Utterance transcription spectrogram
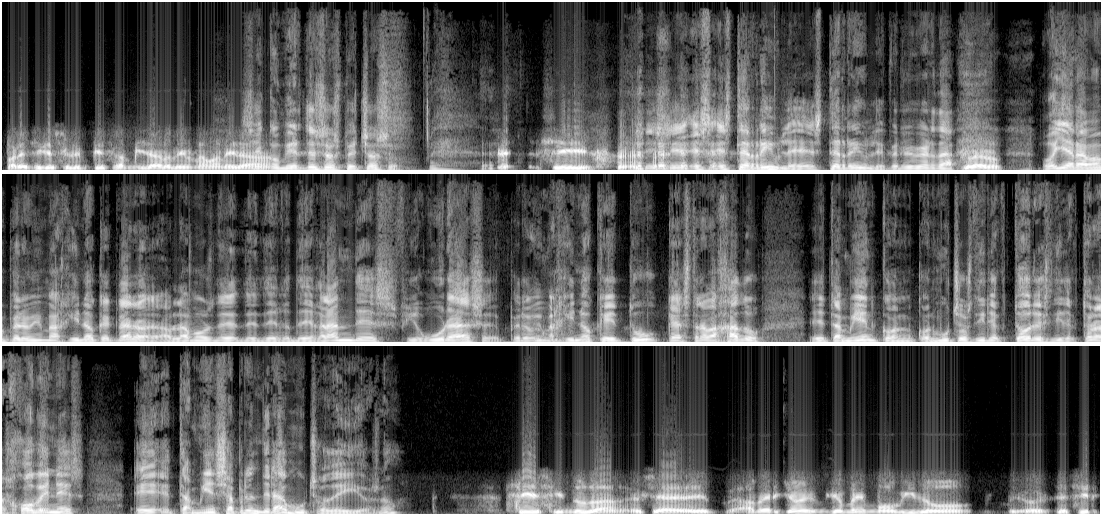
parece que se le empieza a mirar de una manera... Se convierte en sospechoso. Eh, sí, es, es terrible, es terrible, pero es verdad. claro. Oye, Ramón, pero me imagino que, claro, hablamos de, de- de- de grandes figuras, eh, pero me imagino que tú, que has trabajado eh, también con, muchos directores, directoras jóvenes, eh, también se aprenderá mucho de ellos, ¿no? Sí, sin duda. O sea, eh, a ver, yo, yo me he movido, es decir,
